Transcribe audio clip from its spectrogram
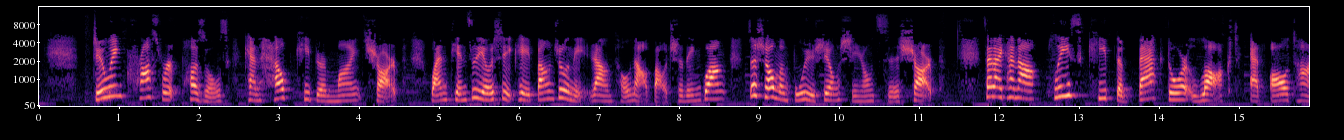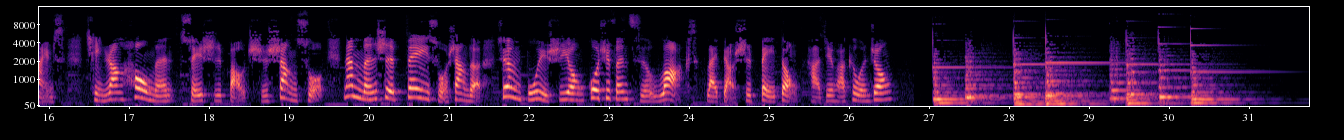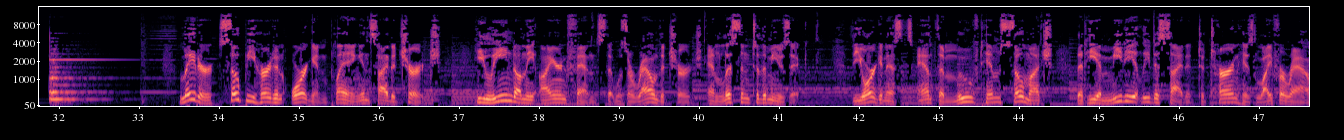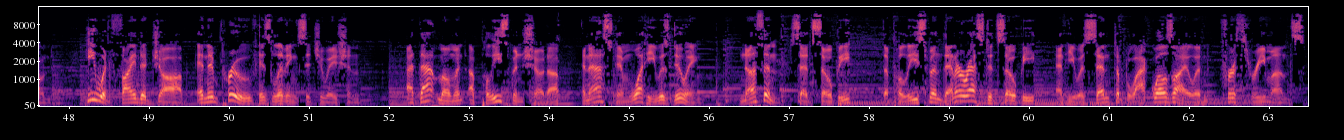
Doing crossword puzzles can help keep your mind sharp. 玩填字游戏可以帮助你让头脑保持灵光。这时候我们补语是用形容词 sharp。再来看到，Please keep the back door locked at all times。请让后门随时保持上锁。那门是被锁上的，所以我们补语是用过去分词 locked 来表示被动。好，接着回课文中。Later, Soapy heard an organ playing inside a church. He leaned on the iron fence that was around the church and listened to the music. The organist's anthem moved him so much that he immediately decided to turn his life around. He would find a job and improve his living situation. At that moment, a policeman showed up and asked him what he was doing. Nothing, said Soapy. The policeman then arrested Soapy, and he was sent to Blackwell's Island for three months.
